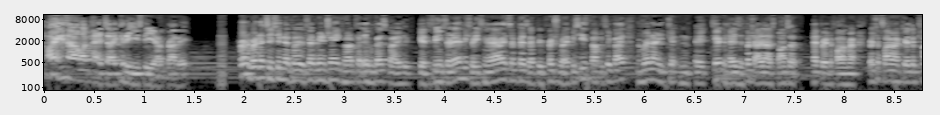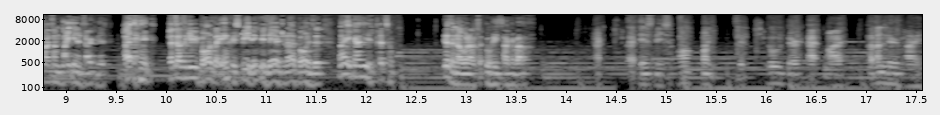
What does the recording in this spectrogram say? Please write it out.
I ain't like pets. I could have used the uh, rabbit. Run a burn station of February chain. Come up best by get things every tracing areas and best every first by PCs. Copies of guide. Run out get get heads. Special sponsor. Pet bird farmer. First farmer. The plus some light and darkness. That doesn't give you bonus by increased speed, increased damage, not bonuses. Why you guys use pets? He doesn't know what, I'm, what he's talking about. That is the small one. Go there at my under my.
